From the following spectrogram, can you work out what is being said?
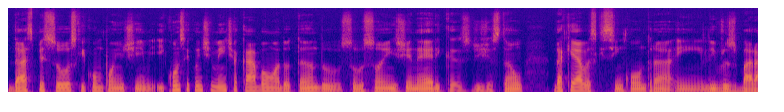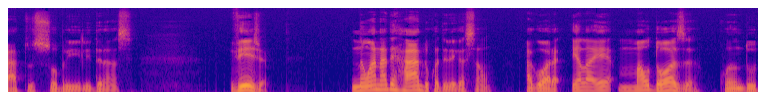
das pessoas que compõem o time e, consequentemente, acabam adotando soluções genéricas de gestão daquelas que se encontra em livros baratos sobre liderança. Veja, não há nada errado com a delegação. Agora, ela é maldosa quando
